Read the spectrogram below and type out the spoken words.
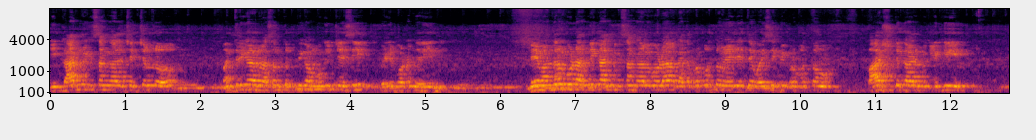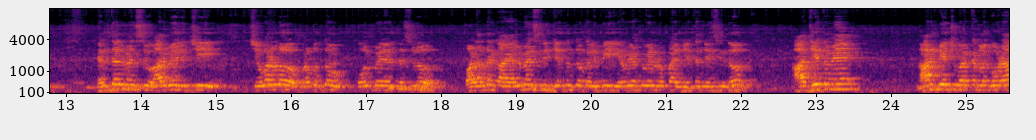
ఈ కార్మిక సంఘాల చర్చల్లో మంత్రి గారు అసంతృప్తిగా ముగించేసి వెళ్ళిపోవడం జరిగింది. మేమందరం కూడా అన్ని కార్మిక సంఘాలు కూడా గత ప్రభుత్వం ఏదైతే వైసీపీ ప్రభుత్వం పారిశుద్ధ కార్మికులకి హెల్త్ ఎలిమెంట్స్ ఆరు వేలు ఇచ్చి చివరిలో ప్రభుత్వం కోల్పోయే దశలో వాళ్ళందరికీ ఆ ఎలిమెంట్స్ని జీతంతో కలిపి ఇరవై ఒక్క వేల రూపాయలు జీతం చేసిందో ఆ జీతమే నాన్ పిహెచ్ వర్కర్లకు కూడా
